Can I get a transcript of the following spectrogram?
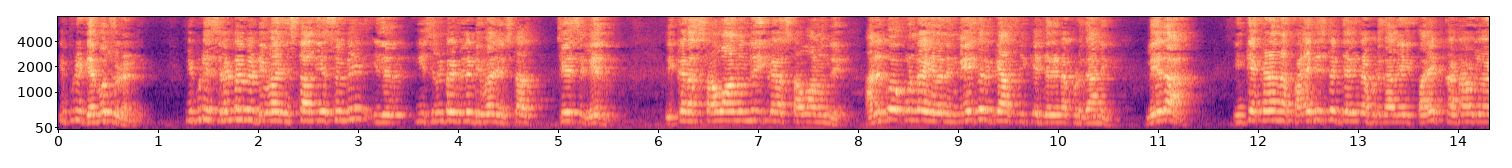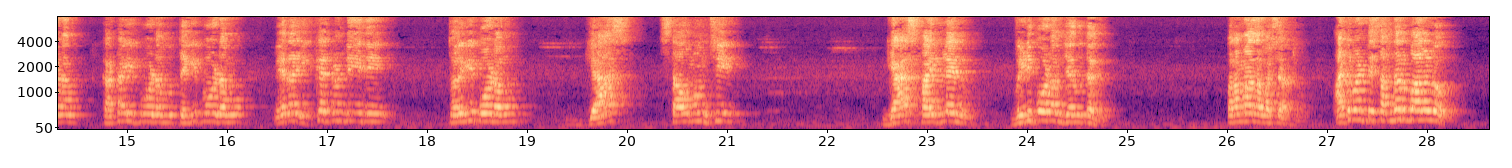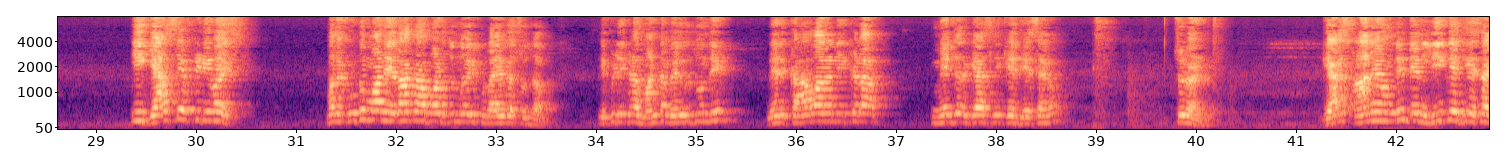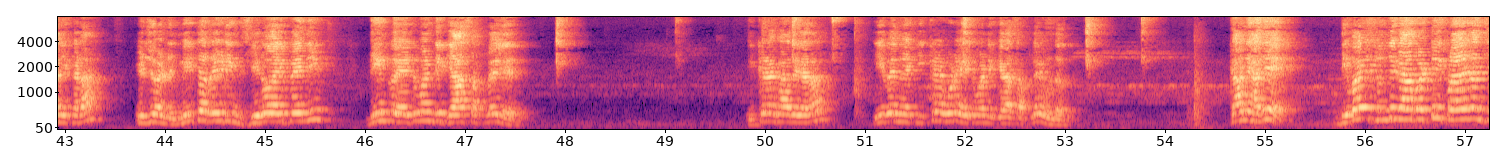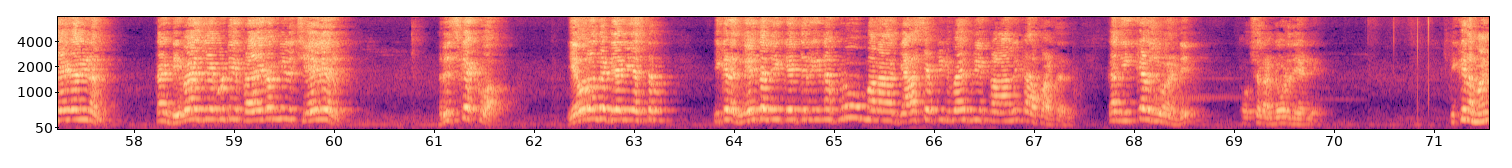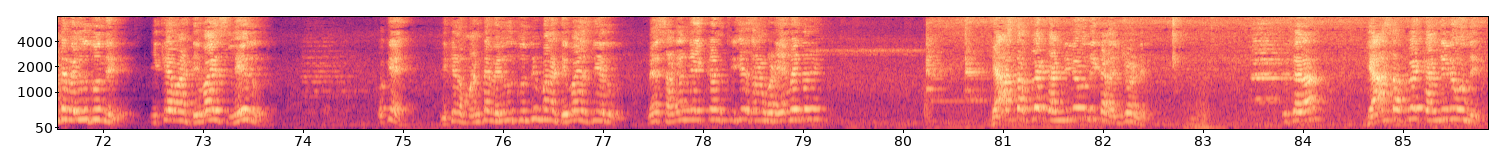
ఇప్పుడు ఈ డెమో చూడండి. ఇప్పుడు ఈ సిలిండర్ మీద డివైస్ ఇన్స్టాల్ చేస్తుంది ఇది ఈ సిలిండర్ మీద డివైస్ ఇన్స్టాల్ చేసి లేదు. ఇక్కడ స్టవ్ ఆన్ ఉంది ఇక్కడ స్టవ్ ఆన్ ఉంది. అనుకోకుండా ఏదైనా మేజర్ గ్యాస్ లీకేజ్ జరిగినప్పుడు కానీ లేదా ఇంకెక్కడైనా ఫైర్ ఇన్సిడెంట్ జరిగినప్పుడు కానీ పైప్ కట్ అవుట్ కావడం కట్ అయిపోవడము తెగిపోవడము లేదా ఇక్కడ నుండి ఇది తొలగిపోవడము గ్యాస్ స్టవ్ నుంచి గ్యాస్ పైప్ లైన్ విడిపోవడం జరుగుతుంది. ప్రమాదవశాత్తు. అటువంటి సందర్భాలలో ఈ గ్యాస్ సేఫ్టీ డివైస్ మన కుటుంబాన్ని ఎలా కాపాడుతుందో ఇప్పుడు లైవ్గా చూద్దాం. ఇప్పుడు ఇక్కడ మంట వెలుగుతుంది. నేను కావాలని ఇక్కడ మేజర్ గ్యాస్ లీకేజ్ చేశాను. చూడండి. గ్యాస్ ఆనే ఉంది. నేను లీకేజ్ చేశాను ఇక్కడ. ఇది చూడండి. మీటర్ రీడింగ్ జీరో అయిపోయింది. దీంట్లో ఎటువంటి గ్యాస్ సప్లై లేదు. ఇక్కడ కాదు కదా. ఈవెన్ ఇక్కడ కూడా ఎటువంటి గ్యాస్ సప్లై ఉండదు. కానీ అదే డివైస్ ఉంది కాబట్టి ప్రయోగం చేయగలిగినాం. కానీ డివైస్ లేకుంటే ఈ ప్రయోగం మీరు చేయలేరు. రిస్క్ ఎక్కువ. ఎవరంతా డేర్ చేస్తారు? ఇక్కడ మేజర్ లీకేజ్ జరిగినప్పుడు మన గ్యాస్ సేఫ్టీ డివైస్ మీ ప్రాణాన్ని కాపాడుతుంది. కానీ ఇక్కడ చూడండి ఒకసారి ఆ డోర్ ఇక్కడ మంట వెలుగుతుంది. ఇక్కడ మన డివైస్ లేదు. ఓకే? ఇక్కడ మంట వెలుగుతుంది మన డివైస్ లేదు. నేను సడన్గా ఇక్కడ తీసేసాను కూడా ఏమవుతుంది గ్యాస్ సప్లై కంటిన్యూ ఉంది ఇక్కడ చూడండి. చూసారా? గ్యాస్ సప్లై కంటిన్యూ ఉంది.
